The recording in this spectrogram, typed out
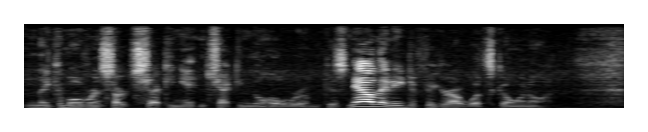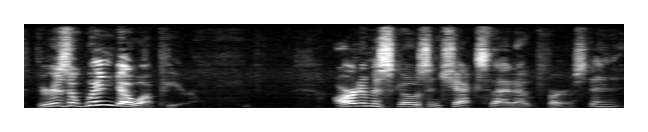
and they come over and start checking it and checking the whole room because now they need to figure out what's going on. There is a window up here Artemis goes and checks that out first. And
